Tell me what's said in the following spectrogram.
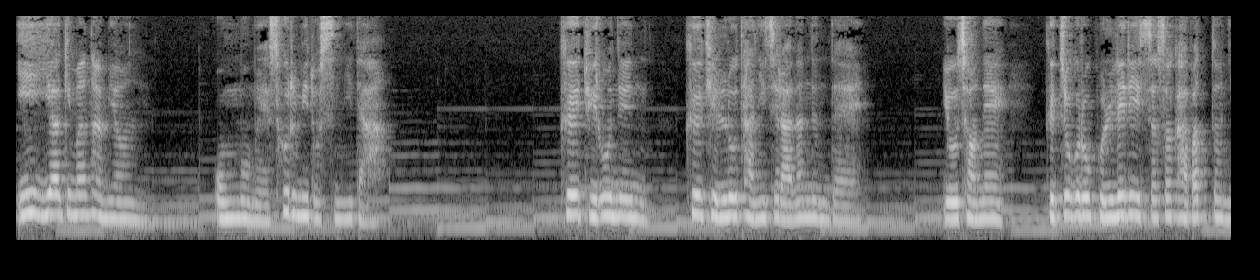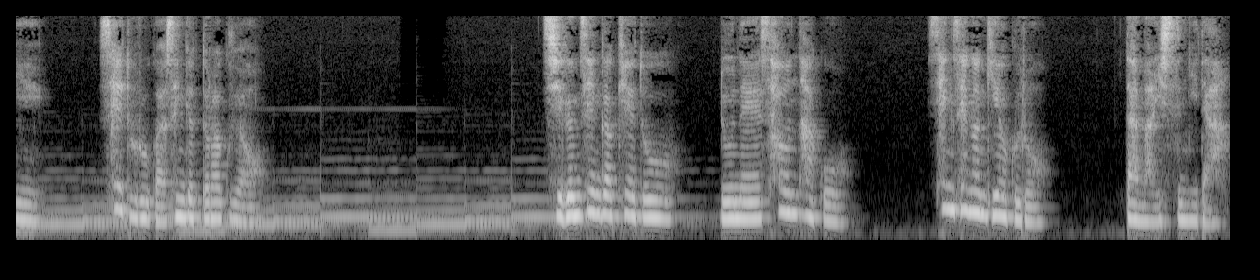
이 이야기만 하면 온몸에 소름이 돋습니다. 그 뒤로는 그 길로 다니질 않았는데 요 전에 그쪽으로 볼 일이 있어서 가봤더니 새 도로가 생겼더라고요. 지금 생각해도 눈에 서운하고 생생한 기억으로 남아 있습니다.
